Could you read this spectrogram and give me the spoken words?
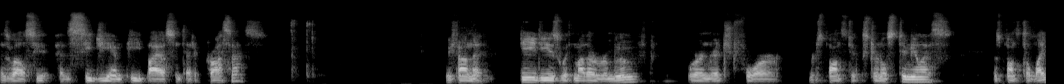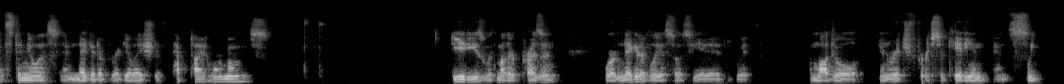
as well as, CGMP biosynthetic process. We found that DEDs with mother removed were enriched for response to external stimulus, response to light stimulus, and negative regulation of peptide hormones. DEDs with mother present were negatively associated with a module enriched for circadian and sleep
